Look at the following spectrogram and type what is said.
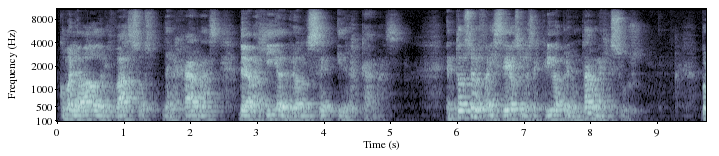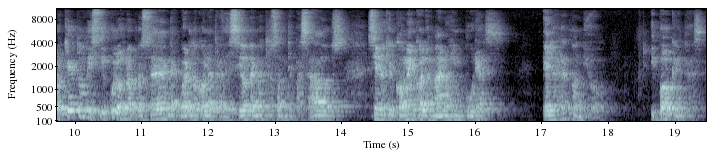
como el lavado de los vasos, de las jarras, de la vajilla de bronce y de las camas. Entonces los fariseos y los escribas preguntaron a Jesús, ¿por qué tus discípulos no proceden de acuerdo con la tradición de nuestros antepasados, sino que comen con las manos impuras? Él respondió, Hipócritas,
